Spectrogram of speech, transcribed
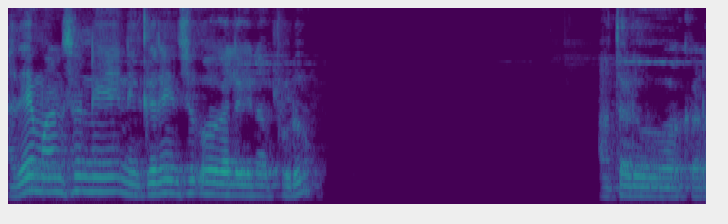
అదే మనసుని నిగ్రహించుకోగలిగినప్పుడు అతడు అక్కడ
